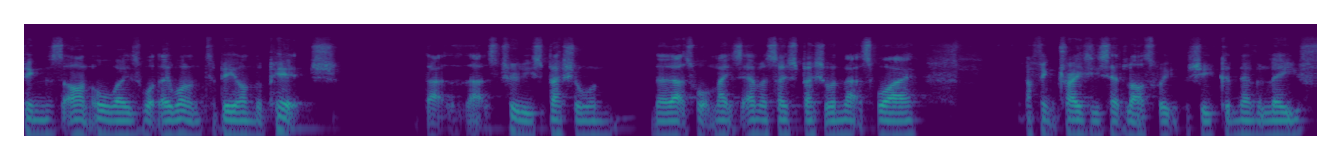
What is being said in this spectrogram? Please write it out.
things aren't always what they want them to be on the pitch. That that's truly special, and you know, that's what makes Emma so special, and that's why I think Tracy said last week that she could never leave,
